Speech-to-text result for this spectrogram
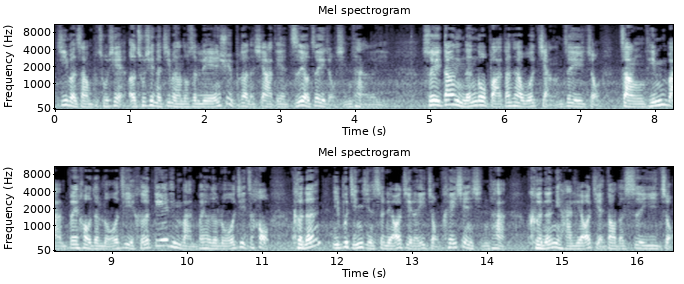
基本上不出现，而出现的基本上都是连续不断的下跌，只有这一种形态而已。所以，当你能够把刚才我讲这一种涨停板背后的逻辑和跌停板背后的逻辑之后，可能你不仅仅是了解了一种 K 线形态，可能你还了解到的是一种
